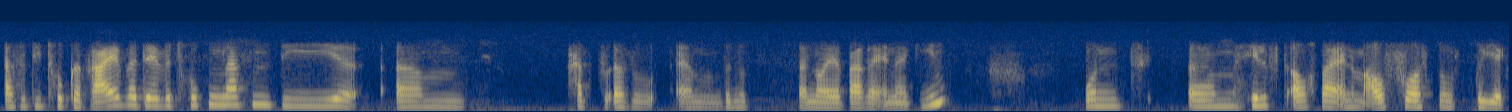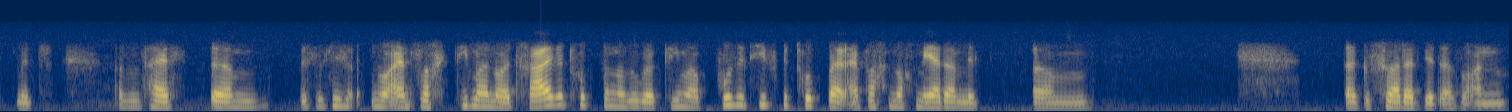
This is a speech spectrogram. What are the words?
Also die Druckerei, bei der wir drucken lassen, die ähm, hat also ähm, benutzt erneuerbare Energien und ähm, hilft auch bei einem Aufforstungsprojekt mit. Also das heißt, es ist nicht nur einfach klimaneutral gedruckt, sondern sogar klimapositiv gedruckt, weil einfach noch mehr damit ähm, äh, gefördert wird, also an,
